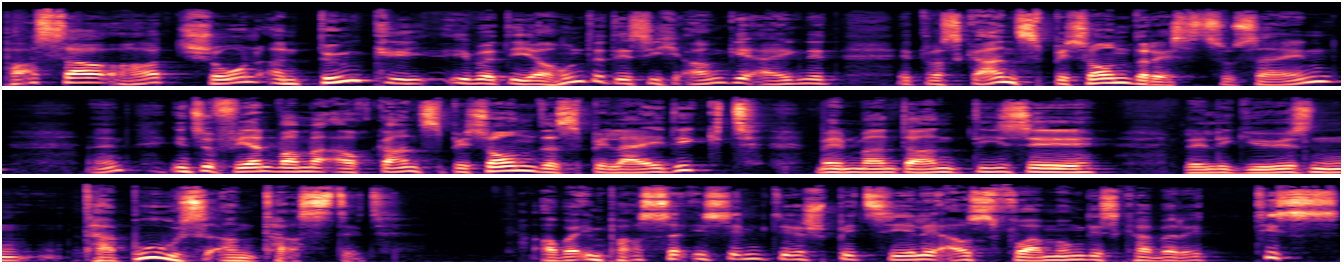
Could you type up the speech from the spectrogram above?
Passau hat schon an Dünkel über die Jahrhunderte sich angeeignet, etwas ganz Besonderes zu sein. Insofern war man auch ganz besonders beleidigt, wenn man dann diese religiösen Tabus antastet. Aber im Passau ist eben die spezielle Ausformung des Kabarettis,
